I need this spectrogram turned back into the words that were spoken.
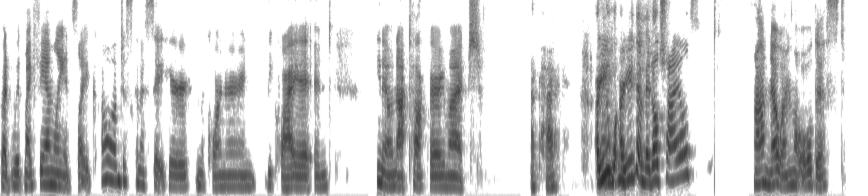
But with my family, it's like, oh, I'm just going to sit here in the corner and be quiet and, you know, not talk very much. Okay. Are you, are you the middle child? Uh, no, I'm the oldest.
